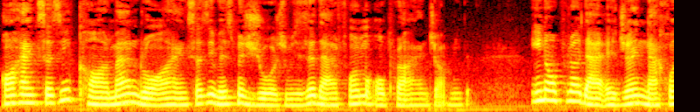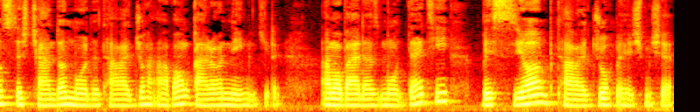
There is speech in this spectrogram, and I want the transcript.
آهنگسازی کارمن رو آهنگسازی به اسم جورج ویزه در فرم اپرا انجام میده. این اپرا در اجرای نخستش چندان مورد توجه عوام قرار نمی‌گیره اما بعد از مدتی بسیار توجه بهش میشه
